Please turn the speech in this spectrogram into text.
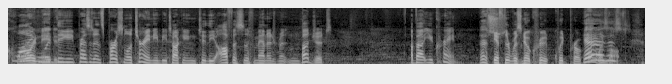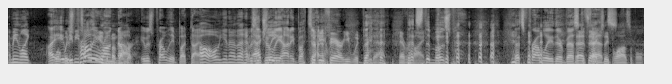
coordinated. Why would the president's personal attorney be talking to the Office of Management and Budget about Ukraine That's- if there was no quid, quid pro quo Yeah, involved? I mean, like, I- what would was he be probably talking a wrong about? number. It was probably a butt dial. Oh, you know that It was actually, a Giuliani butt dial. To be fair, he would do that. Never that's mind. the most. that's probably their best. That's defense. actually plausible.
